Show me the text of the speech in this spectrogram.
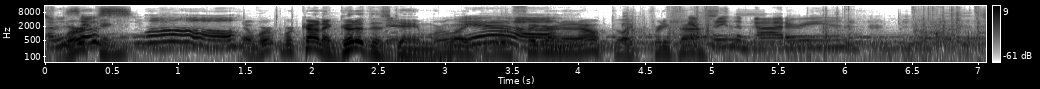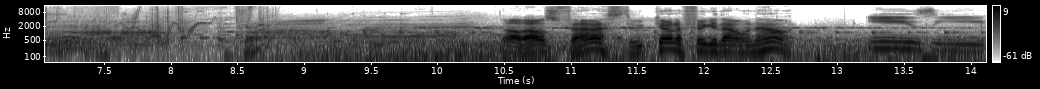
I'm working. so small. Yeah, we're, we're kind of good at this game. We're like Yeah. we're figuring it out like pretty fast. Yeah, putting the battery in. Okay. Oh, that was fast. We kind of figured that one out. Easy.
